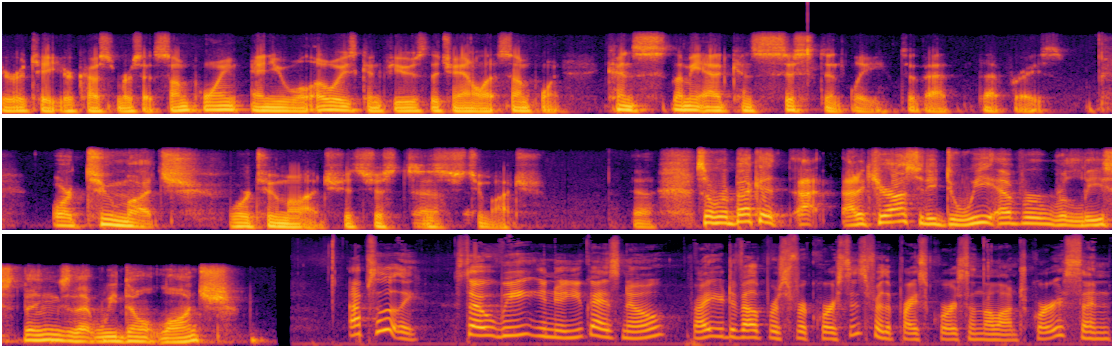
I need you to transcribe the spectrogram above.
irritate your customers at some point, and you will always confuse the channel at some point cons- let me add consistently to that that phrase. Or too much. Or too much. It's just yeah. it's just too much. Yeah. So rebecca out of curiosity do we ever release things that we don't launch? Absolutely. So we you know you guys know right? You're developers for courses for the price course and the launch course. And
